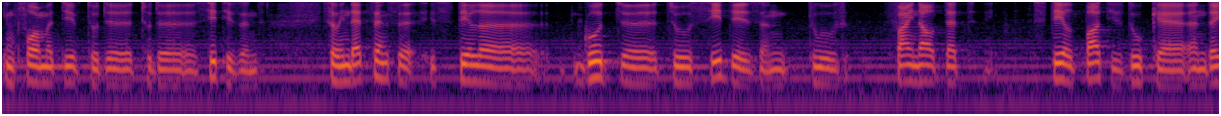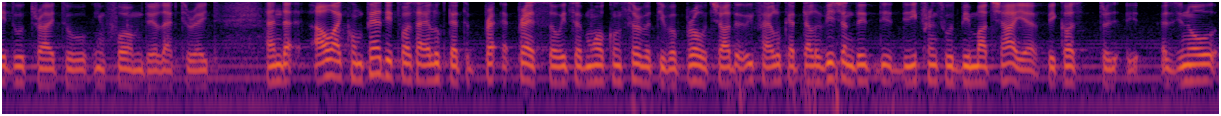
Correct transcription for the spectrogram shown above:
informative to the to the citizens. So in that sense, uh, it's still uh, good uh, to see this and to find out that still parties do care and they do try to inform the electorate. And how I compared it was I looked at the pre press, so it's a more conservative approach. If I look at television, the, the, the, difference would be much higher because, as you know,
